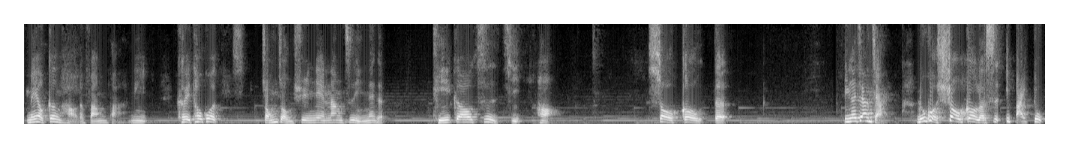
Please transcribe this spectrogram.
没有更好的方法，你可以透过种种训练，让自己那个。提高自己哈，受够的，应该这样讲。如果受够了是一百度，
